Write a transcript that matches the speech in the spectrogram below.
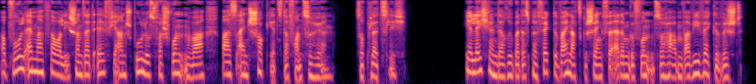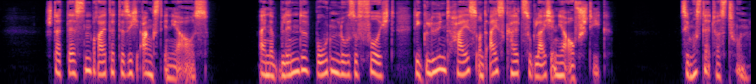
Obwohl Emma Thorley schon seit elf Jahren spurlos verschwunden war, war es ein Schock, jetzt davon zu hören. So plötzlich. Ihr Lächeln darüber, das perfekte Weihnachtsgeschenk für Adam gefunden zu haben, war wie weggewischt. Stattdessen breitete sich Angst in ihr aus. Eine blinde, bodenlose Furcht, die glühend heiß und eiskalt zugleich in ihr aufstieg. Sie musste etwas tun.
